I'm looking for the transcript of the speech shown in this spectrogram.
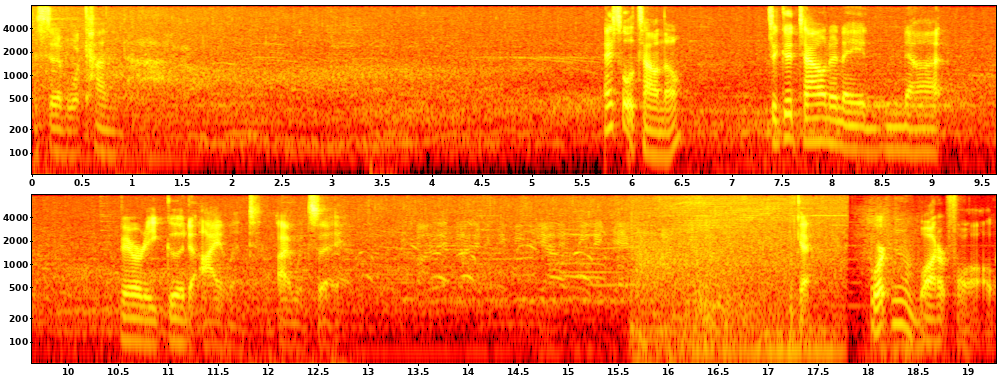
Instead of Wakanda. Nice little town, though. It's a good town and a not very good island, I would say. Okay. Orton Waterfall.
